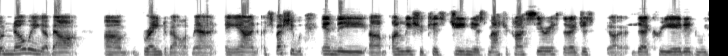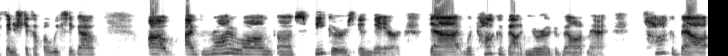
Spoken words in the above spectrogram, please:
knowing about um, brain development and especially in the um, unleash your kids genius masterclass series that i just uh, that i created and we finished a couple of weeks ago uh, I brought along uh, speakers in there that would talk about neurodevelopment, talk about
